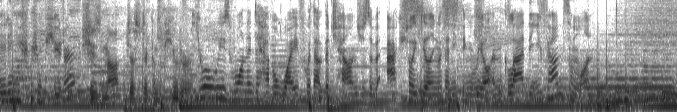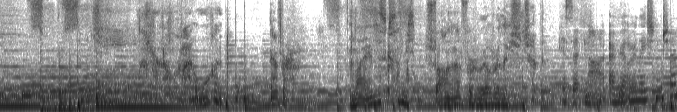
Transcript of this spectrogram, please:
Dating your computer? She's not just a computer. You always wanted to have a wife without the challenges of actually dealing with anything real. I'm glad that you found someone. I don't know what I want. Ever. Am I in this because I'm not strong enough for a real relationship? Is it not a real relationship?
